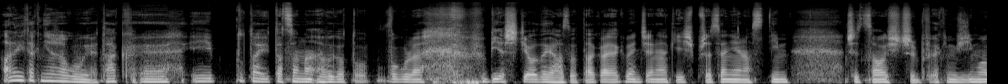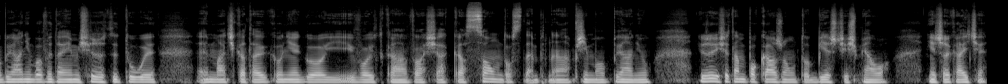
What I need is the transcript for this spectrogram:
ale i tak nie żałuję, tak? E, I tutaj ta cena euro to w ogóle bierzcie od razu, tak? A jak będzie na jakiejś przecenie na Steam czy coś, czy w jakimś zimobraniu, bo wydaje mi się, że tytuły e, Maćka Targoniego i Wojtka Wasiaka są dostępne w zimobraniu. Jeżeli się tam pokażą, to bierzcie śmiało, nie czekajcie.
